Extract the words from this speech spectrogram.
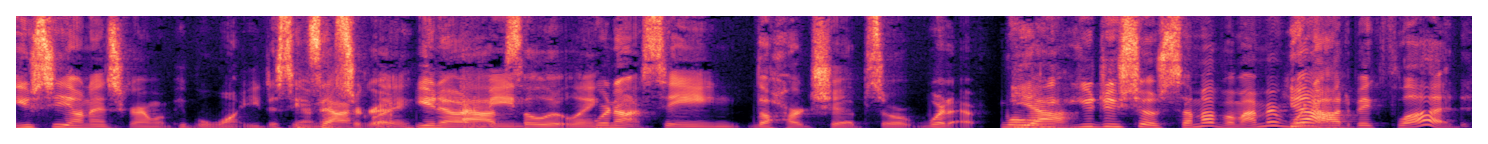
you see on Instagram what people want you to see on exactly. Instagram. You know what I mean? Absolutely. We're not seeing the hardships or whatever. Well, Yeah. you, you do show some of them. I remember when I had a big flood.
